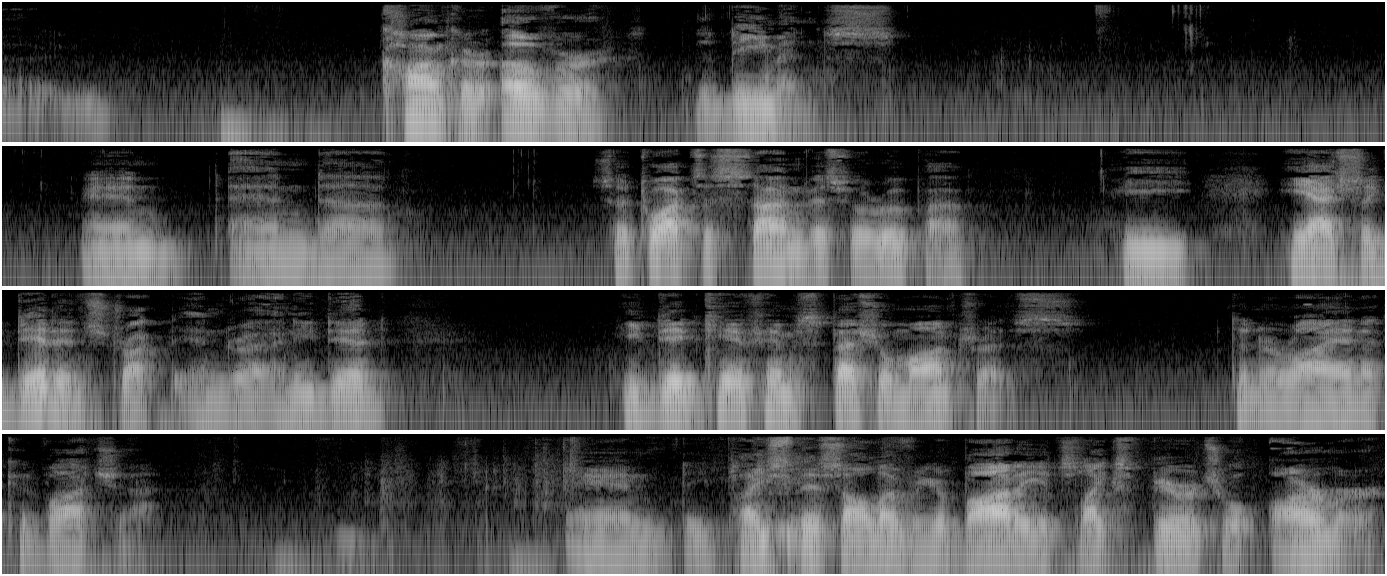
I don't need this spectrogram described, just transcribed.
uh, conquer over the demons. And and uh, so Twasta's son Visvarupa, he he actually did instruct Indra, and he did he did give him special mantras, the Narayana Kavacha. And he placed this all over your body. It's like spiritual armor,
